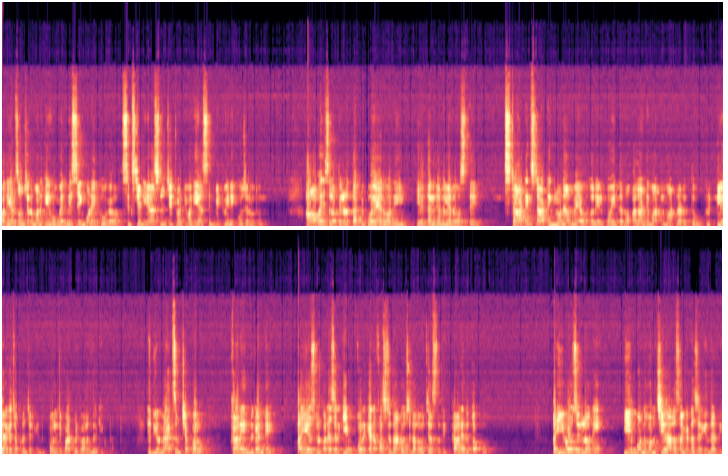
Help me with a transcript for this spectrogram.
పదిహేడు సంవత్సరాలు మనకి ఉమెన్ మిస్సింగ్ కూడా ఎక్కువగా సిక్స్టీన్ ఇయర్స్ నుంచి twenty one years in between ఎక్కువ జరుగుతుంది. ఆ వయసులో పిల్లలు తప్పిపోయారు అని ఏ తల్లిదండ్రులైనా వస్తే స్టార్టింగ్ స్టార్టింగ్లోనే అమ్మాయి ఎవరితో వెళ్ళిపోయిందనో అలాంటి మాటలు మాట్లాడొద్దు అని క్లియర్గా చెప్పడం జరిగింది పోలీస్ డిపార్ట్మెంట్ వాళ్ళందరికీ కూడా. ఎందుకంటే మ్యాక్సిమం చెప్పరు. కానీ ఎందుకంటే ఆ ఏజ్ గ్రూప్ అనేసరికి ఎవరికైనా ఫస్ట్ థాట్ వచ్చి అలా వచ్చేస్తుంది. కానీ అది తప్పు. ఈ రోజుల్లోని ఈ మొన్న మన చీరాల సంఘటన జరిగిందండి.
